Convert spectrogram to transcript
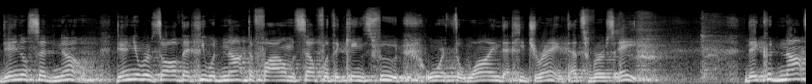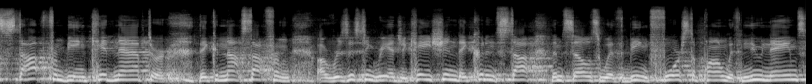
Daniel said no. Daniel resolved that he would not defile himself with the king's food or with the wine that he drank. That's verse 8. They could not stop from being kidnapped or they could not stop from uh, resisting re education. They couldn't stop themselves with being forced upon with new names.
